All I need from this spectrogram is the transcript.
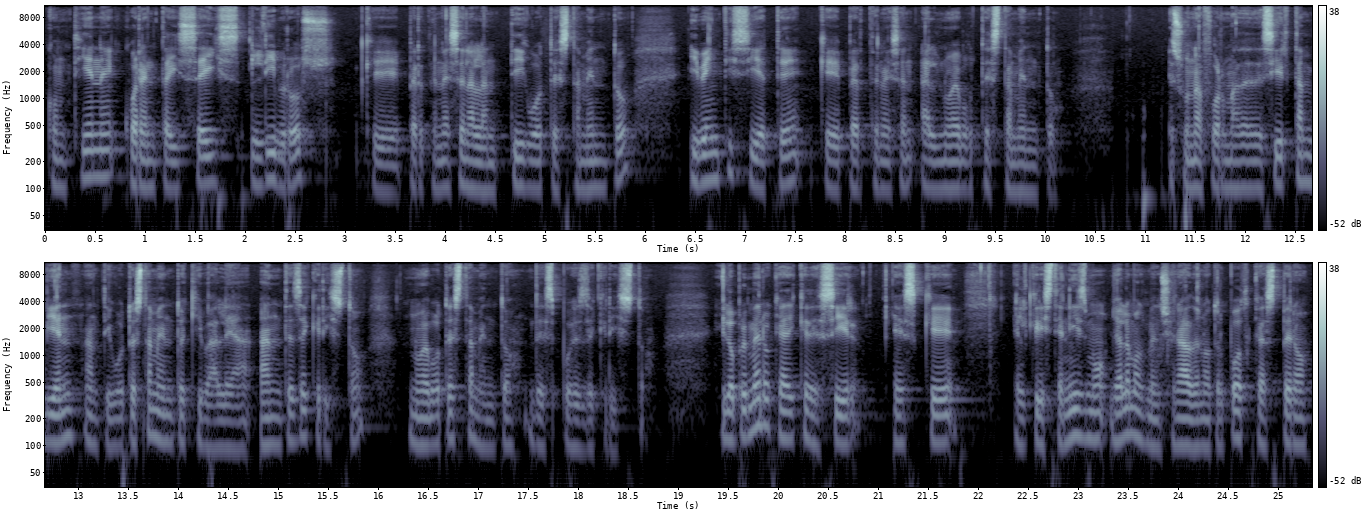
Contiene 46 libros que pertenecen al Antiguo Testamento y 27 que pertenecen al Nuevo Testamento. Es una forma de decir también Antiguo Testamento equivale a antes de Cristo, Nuevo Testamento después de Cristo. Y lo primero que hay que decir es que el cristianismo, ya lo hemos mencionado en otro podcast, pero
